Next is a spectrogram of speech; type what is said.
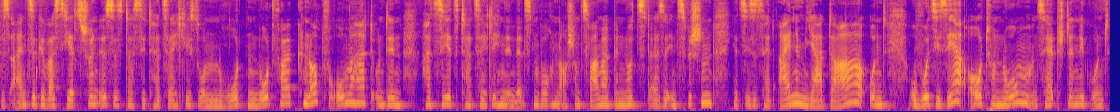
Das Einzige, was jetzt schon ist, ist, dass sie tatsächlich so einen roten Notfallknopf oben hat und den hat sie jetzt tatsächlich in den letzten Wochen auch schon zweimal benutzt. Also inzwischen, jetzt ist es seit einem Jahr da und obwohl sie sehr autonom und selbstständig und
